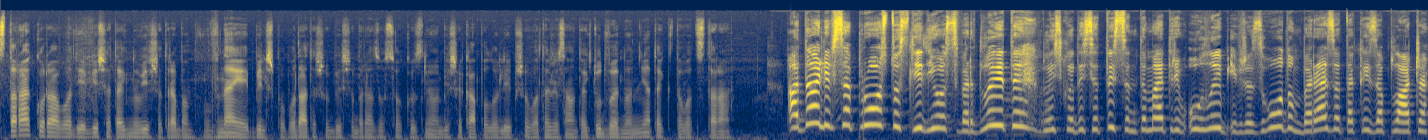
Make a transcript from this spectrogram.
стара кура, от є більше так новіше, треба в неї більше попадати, щоб більше березового соку з нього більше капало ліпше. От так же само, так тут видно, ні, так то от стара. А далі все просто, слід його свердлити, близько 10 сантиметрів углиб, і вже згодом береза таки заплаче.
